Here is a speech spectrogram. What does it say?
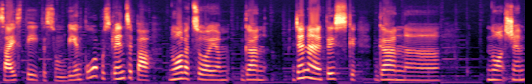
saistītas un vienopus? Principā novecojam gan ģenētiski, gan uh, no šiem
